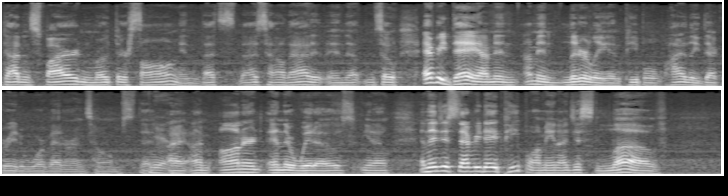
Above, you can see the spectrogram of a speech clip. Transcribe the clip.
got inspired and wrote their song, and that's that's how that ended up. And so every day I'm in I'm in literally in people highly decorated war veterans homes that yeah. I, I'm honored and their widows, you know, and they're just everyday people. I mean, I just love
